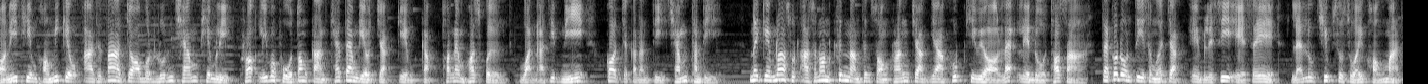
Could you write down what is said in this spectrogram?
ตอนนี้ทีมของมิเกลอาร์เตต้าจอหมดลุ้นแชมป์พรีเมียร์ลีกเพราะลิเวอร์พูลต้องการแค่แต้มเดียวจากเกมกับท็อตแนมฮอสเปอร์วันอาทิตย์นี้ก็จะการันตีแชมป์ทันทีในเกมล่าสุดอาร์เซนอลขึ้นนำถึง 2 ครั้งจากยาคุปคิวิออและเลนโดทอสซา แต่ก็โดนตีเสมอจากเอเบลิซี่เอเซและลูกชิปสุดสวยของมาเต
